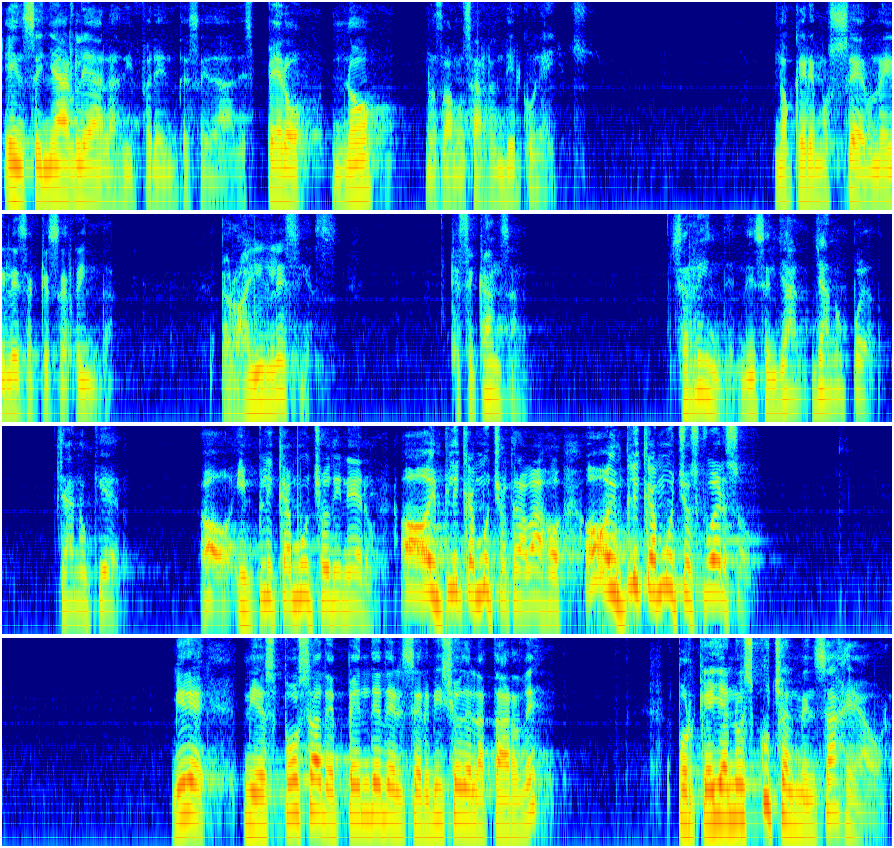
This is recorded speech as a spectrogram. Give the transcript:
enseñarle a las diferentes edades, pero no nos vamos a rendir con ellos. No queremos ser una iglesia que se rinda, pero hay iglesias que se cansan, se rinden, dicen, ya, ya no puedo, ya no quiero. Oh, implica mucho dinero, oh, implica mucho trabajo, oh, implica mucho esfuerzo. Mire, mi esposa depende del servicio de la tarde porque ella no escucha el mensaje ahora.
